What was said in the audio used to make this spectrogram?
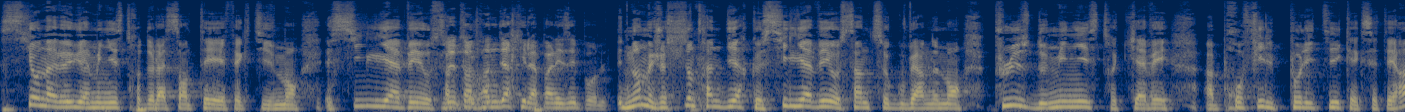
Si on avait eu un ministre de la Santé, effectivement, s'il y avait au sein Vous êtes en train de dire qu'il n'a pas les épaules Non, mais je suis en train de dire que s'il y avait au sein de ce gouvernement plus de ministres qui avaient un profil politique, etc.,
